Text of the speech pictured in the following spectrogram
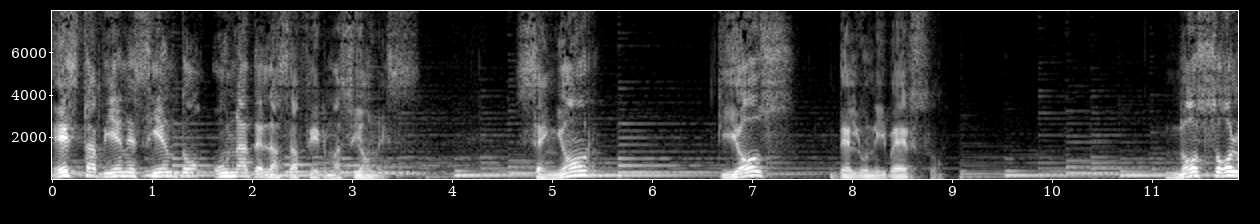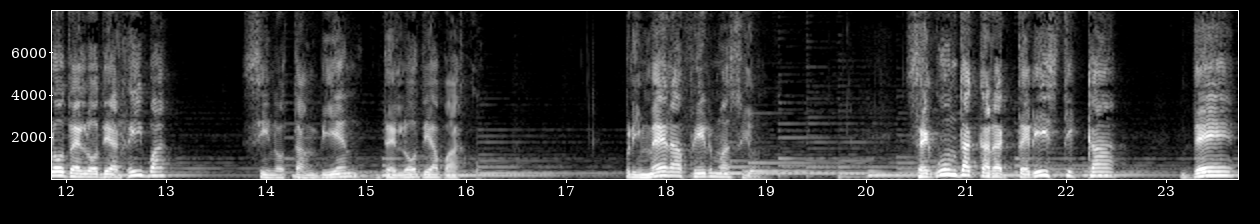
Esta viene siendo una de las afirmaciones. Señor, Dios del universo. No solo de lo de arriba, sino también de lo de abajo. Primera afirmación. Segunda característica de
